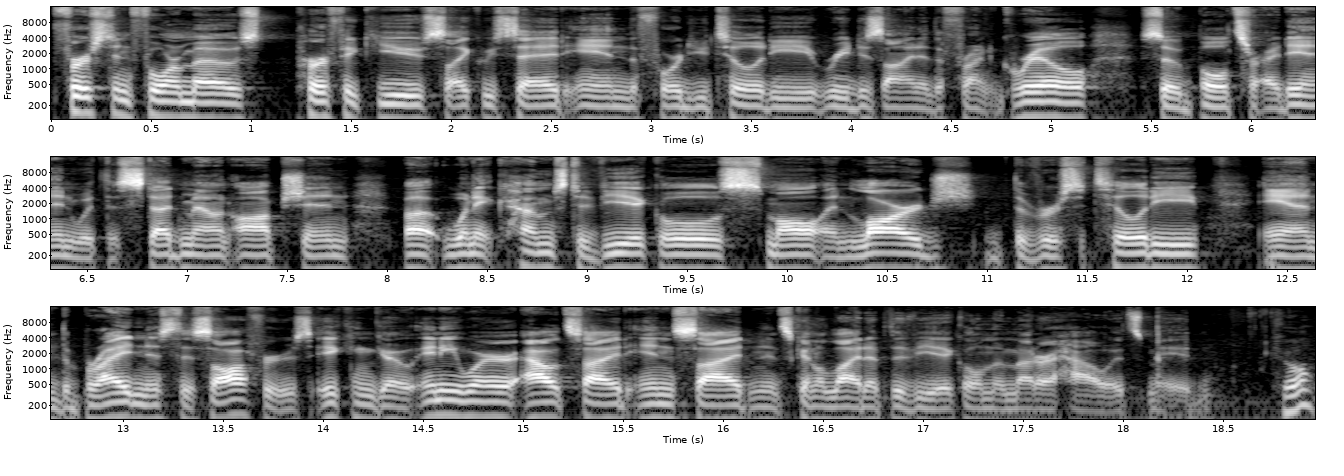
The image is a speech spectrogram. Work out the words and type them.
first and foremost, perfect use, like we said, in the Ford Utility redesign of the front grille, so bolts right in with the stud mount option. But when it comes to vehicles, small and large, the versatility and the brightness this offers, it can go anywhere, outside, inside, and it's going to light up the vehicle no matter how it's made. Cool.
